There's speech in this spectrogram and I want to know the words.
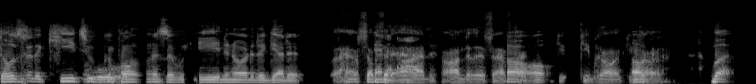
Those are the key two Ooh. components that we need in order to get it. I have something And to I- add onto this after. Oh, oh. Keep, keep going. Keep Okay. going. But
